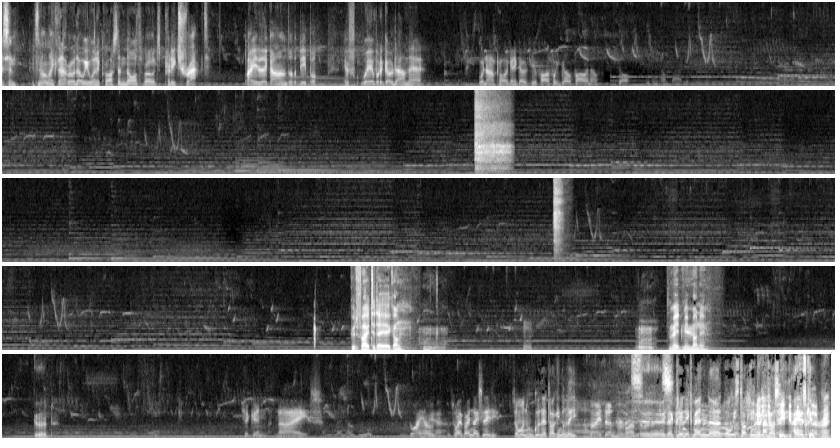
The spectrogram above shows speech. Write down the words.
Listen, it's not like that road that we went across. The north road's pretty tracked by either the guns or the people. If we're able to go down there, we're not probably gonna go too far. If we go far enough, sure, Good fight today, Aegon. Made me money. Good. Chicken, nice. Do I help? Do I find nice lady? Someone who good at talking to lady. Alright then. Uh, the clinic man uh, always talking You to the know you bathhouse lady. I ask him. that, right?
